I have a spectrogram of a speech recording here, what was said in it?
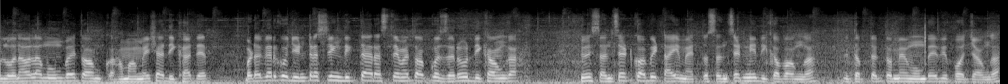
लोनावाला मुंबई तो हम हम हमेशा दिखाते बट अगर कुछ इंटरेस्टिंग दिखता है रास्ते में तो आपको ज़रूर दिखाऊँगा। क्योंकि सनसेट को अभी टाइम है तो सनसेट नहीं दिखा पाऊँगा। तो तब तक तो मैं मुंबई भी पहुँच जाऊँगा।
